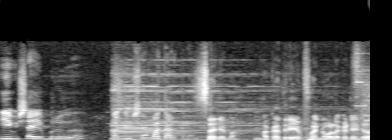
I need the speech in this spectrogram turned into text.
ಈ ವಿಷಯ ಇಬ್ರು ಮತ್ತೆ ವಿಷಯ ಮಾತಾಡ್ತೀನಿ. ಸರಿ ಬಾ. ಹಾಗಾದ್ರೆ ಎಫ್ ಎನ್ ಒಳಗಡೆ ಇಡು.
